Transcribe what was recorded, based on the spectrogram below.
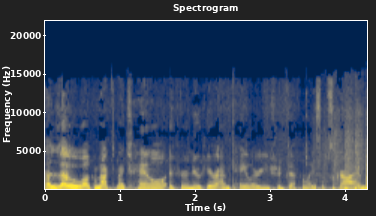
Hello, welcome back to my channel. If you're new here, I'm Kayler. You should definitely subscribe.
